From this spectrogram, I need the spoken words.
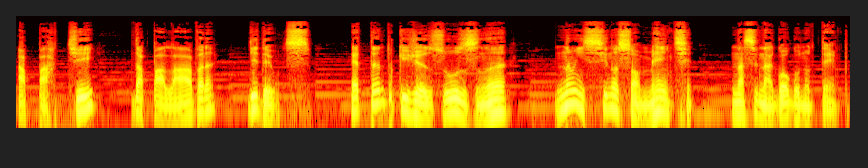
a partir da palavra de Deus. É tanto que Jesus né, não ensina somente na sinagoga ou no templo,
